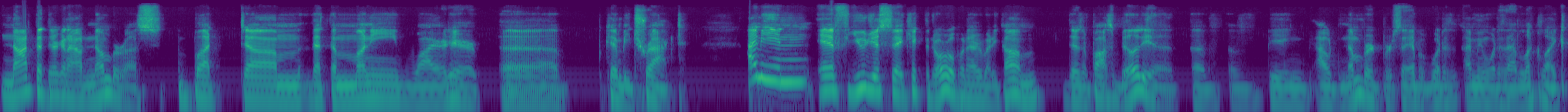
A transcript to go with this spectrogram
not that they're going to outnumber us, but um, that the money wired here uh, can be tracked. I mean, if you just say kick the door open, everybody come, there's a possibility of, of, being outnumbered per se. But what is I mean, what does that look like?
